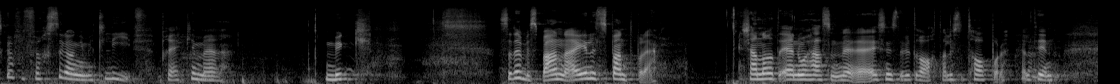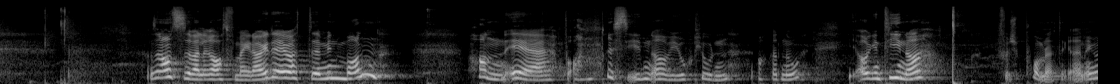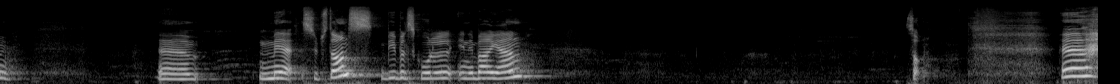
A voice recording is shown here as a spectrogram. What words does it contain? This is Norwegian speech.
skal for første gang i mitt liv preke med mygg. Så det blir spennende. Jeg er litt spent på det. Jeg kjenner at det er noe her som jeg syns er litt rart. Jeg har lyst til å ta på det hele tiden. Og så en annen som er veldig rart for meg i dag, det er jo at eh, min mann han er på andre siden av jordkloden akkurat nå, i Argentina. Jeg får ikke på med dette greiene engang. Eh, med substans. Bibelskolen inne i Bergen. Eh,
